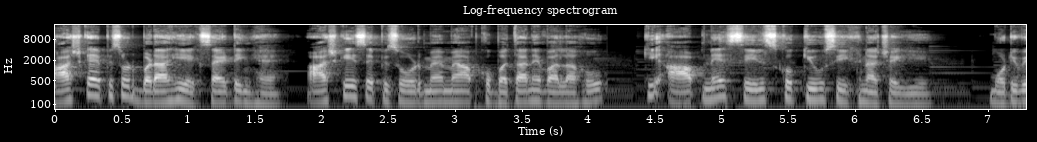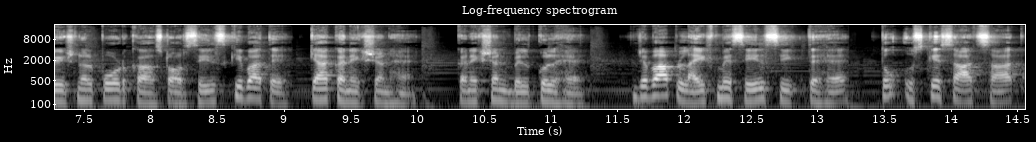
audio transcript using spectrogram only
आज का एपिसोड बड़ा ही एक्साइटिंग है। आज के इस एपिसोड में मैं आपको बताने वाला हूँ कि आपने सेल्स को क्यों सीखना चाहिए। मोटिवेशनल पॉडकास्ट और सेल्स की बातें, क्या कनेक्शन है? कनेक्शन बिल्कुल है। जब आप लाइफ में सेल्स सीखते हैं तो उसके साथ साथ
